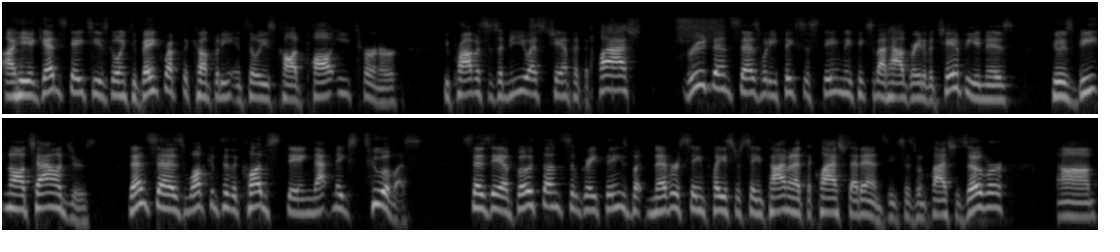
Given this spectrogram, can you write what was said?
Uh, he again states he is going to bankrupt the company until he's called Paul E. Turner. He promises a new U.S. champ at the Clash. Rude then says what he thinks of Sting. He thinks about how great of a champion is, who has beaten all challengers. Then says, "Welcome to the club, Sting. That makes two of us." Says they have both done some great things, but never same place or same time. And at the Clash, that ends. He says when Clash is over, um,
